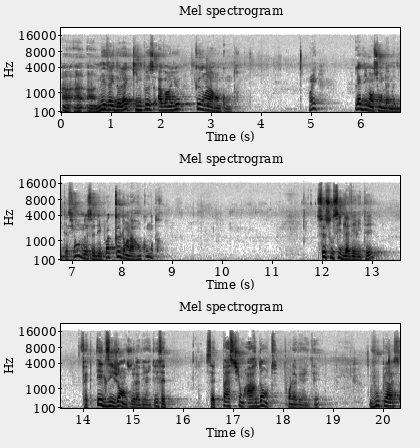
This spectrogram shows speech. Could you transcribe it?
Un, éveil de l'être qui ne peut avoir lieu que dans la rencontre. La dimension de la méditation ne se déploie que dans la rencontre. Ce souci de la vérité, cette exigence de la vérité, cette, cette passion ardente pour la vérité, vous place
